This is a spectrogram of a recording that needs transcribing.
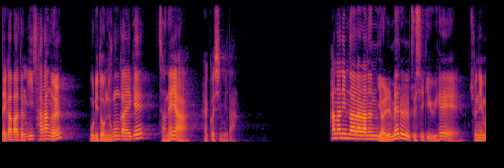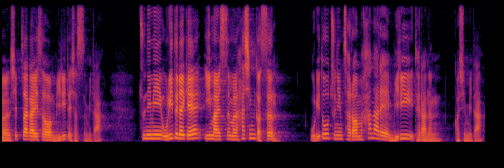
내가 받은 이 사랑을 우리도 누군가에게 전해야 할 것입니다. 하나님 나라라는 열매를 주시기 위해 주님은 십자가에서 미리 되셨습니다. 주님이 우리들에게 이 말씀을 하신 것은 우리도 주님처럼 한 알의 밀이 되라는 것입니다.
